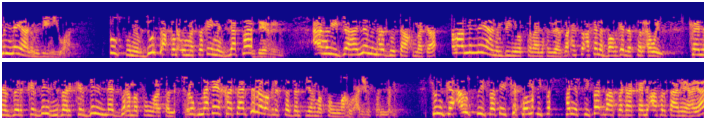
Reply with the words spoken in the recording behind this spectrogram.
من ليال ديني وان دوس دوس أقل أمتكي من لفا ديرين أهل جهنم من هدو تاقمك الله من نيانم ديني والسلام. عليه حتى أكن بلغة لسر أوي. كان ذركردن ذركردن لدغم صلى الله عليه وسلم. حكمك خطرتنا وقل السدن في صلى الله عليه وسلم. چونکە ئەو صفەتی شەکۆم هەنی صفەت باسەکە کە لە ئافرەتانی هەیە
